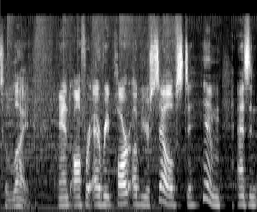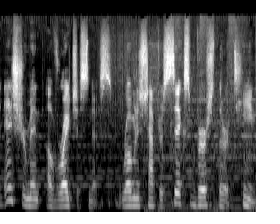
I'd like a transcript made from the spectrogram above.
to life, and offer every part of yourselves to Him as an instrument of righteousness. Romans chapter 6, verse 13.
